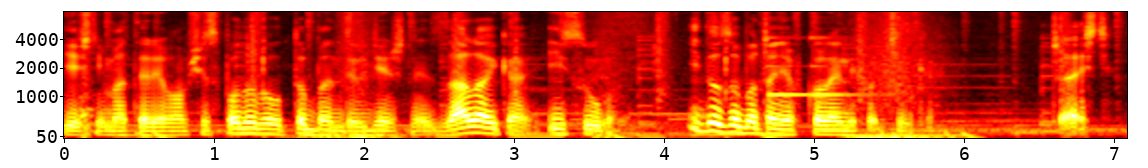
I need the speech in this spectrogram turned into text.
Jeśli materiał Wam się spodobał, to będę wdzięczny za lajka i suba. I do zobaczenia w kolejnych odcinkach. Cześć!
